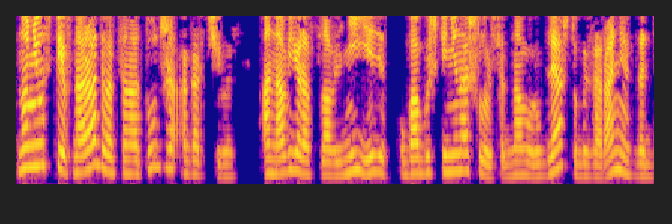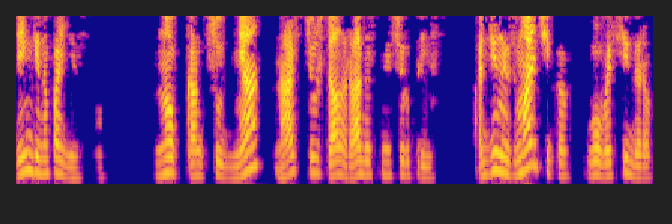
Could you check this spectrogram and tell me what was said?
Но не успев нарадоваться, она тут же огорчилась. Она в Ярославль не едет, у бабушки не нашлось одного рубля, чтобы заранее сдать деньги на поездку. Но к концу дня Настю ждал радостный сюрприз. Один из мальчиков, Вова Сидоров,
